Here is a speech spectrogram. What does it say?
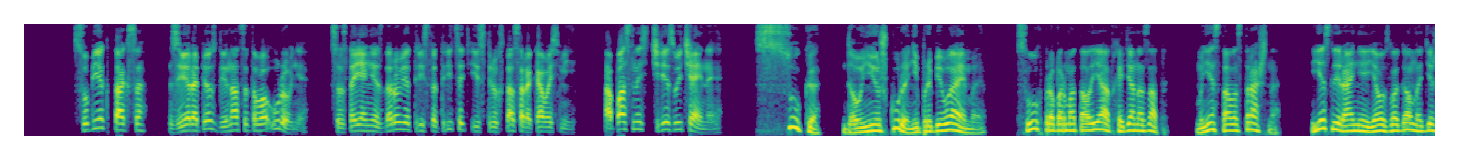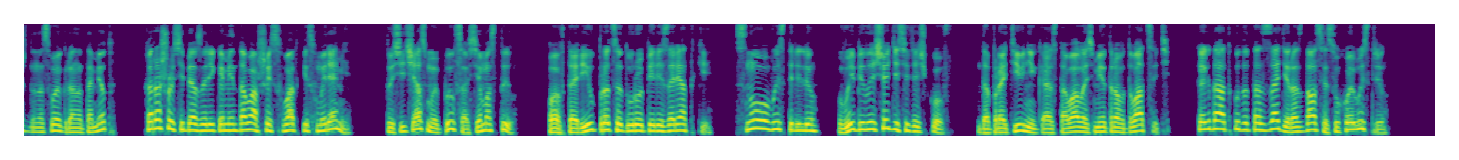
Субъект такса. Зверопес 12 уровня. Состояние здоровья 330 из 348. Опасность чрезвычайная. Сука! Да у нее шкура непробиваемая. Слух пробормотал я, отходя назад. Мне стало страшно. Если ранее я возлагал надежды на свой гранатомет, хорошо себя зарекомендовавший в схватке с хмырями, то сейчас мой пыл совсем остыл. Повторил процедуру перезарядки. Снова выстрелил, Выбил еще 10 очков. До противника оставалось метров 20, когда откуда-то сзади раздался сухой выстрел.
